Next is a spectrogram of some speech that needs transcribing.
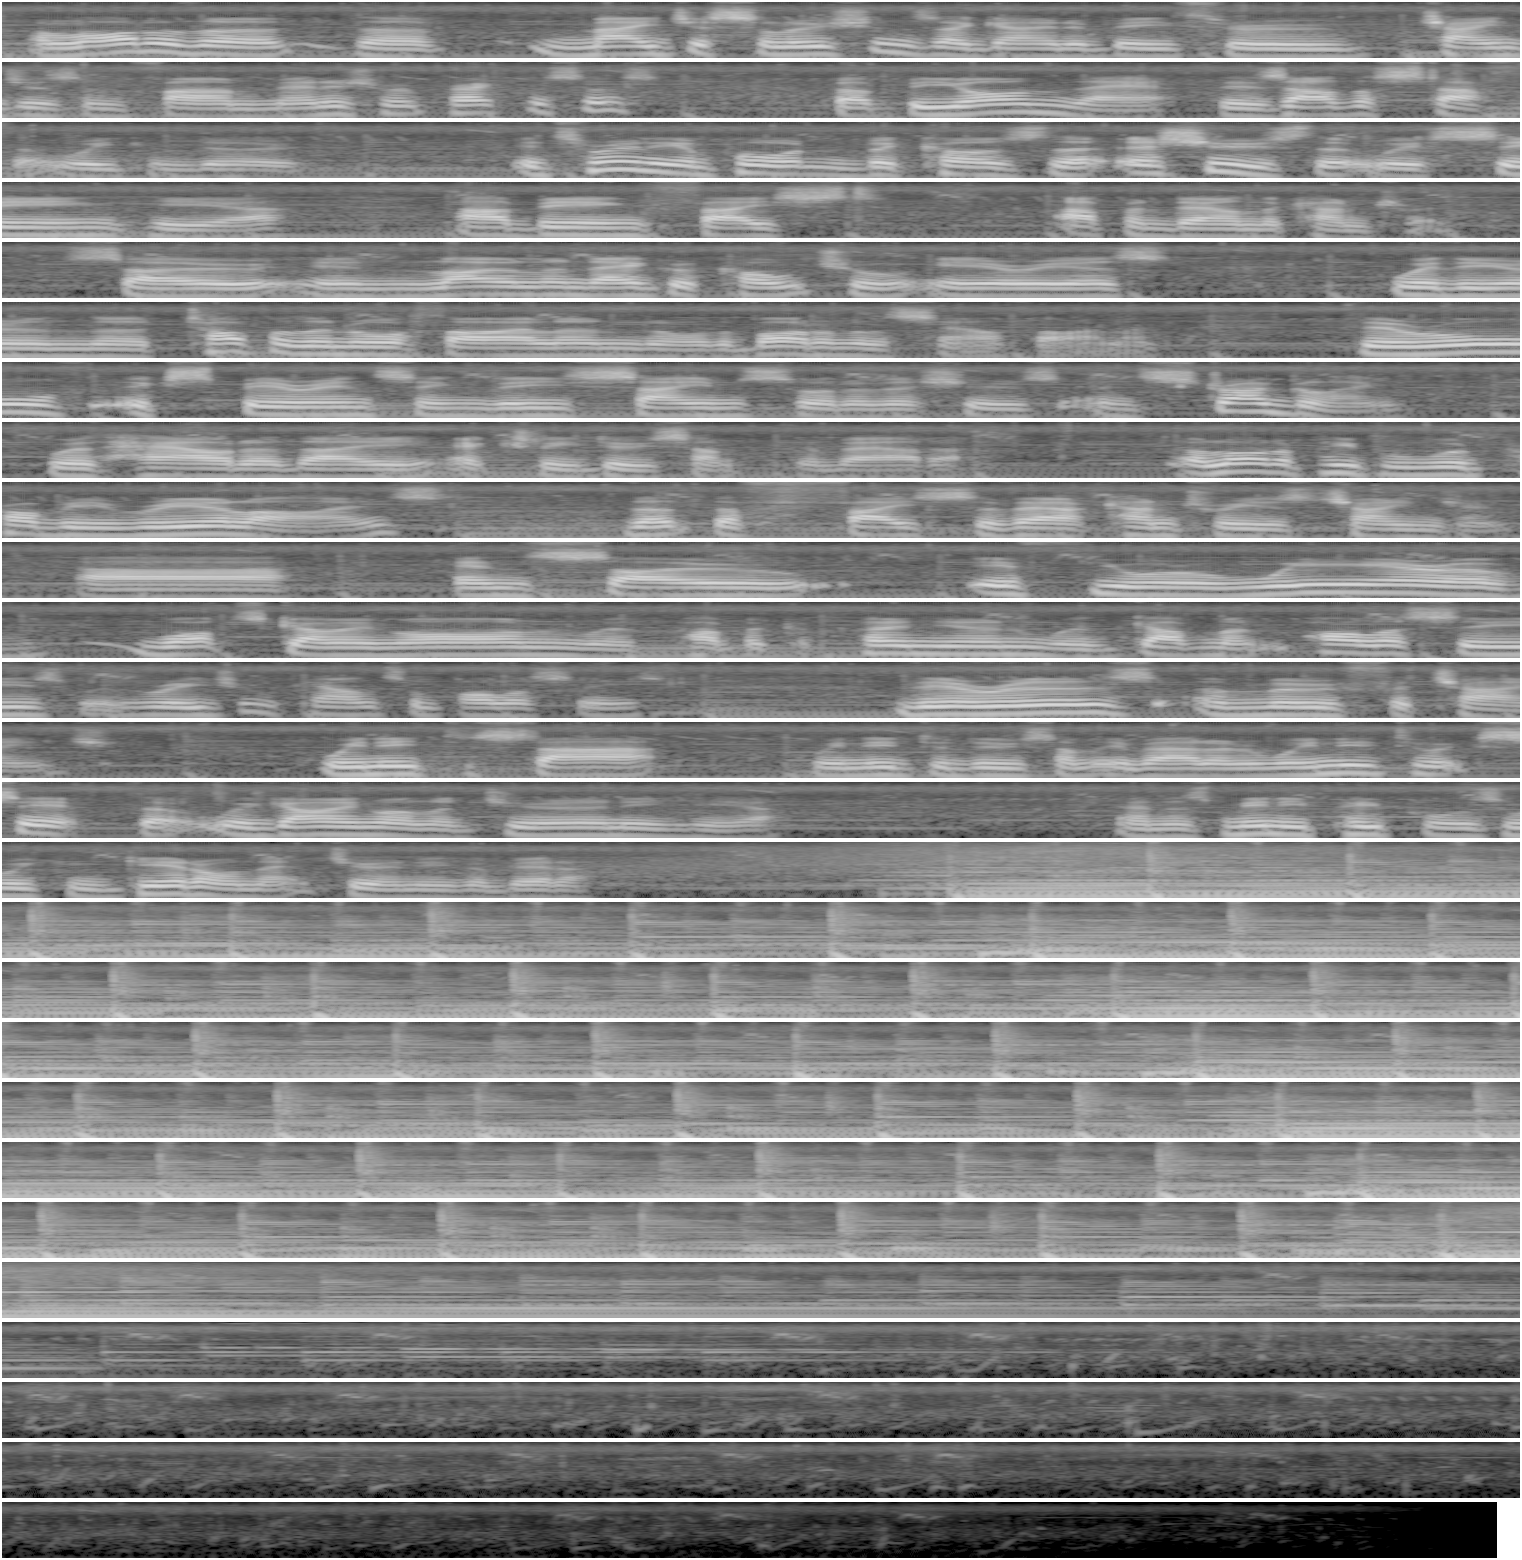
A lot of the, the major solutions are going to be through changes in farm management practices, but beyond that, there's other stuff that we can do. It's really important because the issues that we're seeing here are being faced up and down the country. So in lowland agricultural areas, whether you're in the top of the North Island or the bottom of the South Island, they're all experiencing these same sort of issues and struggling with how do they actually do something about it. A lot of people would probably realise that the face of our country is changing. Uh, and so if you're aware of what's going on with public opinion, with government policies, with regional council policies, there is a move for change. We need to start, we need to do something about it, and we need to accept that we're going on a journey here. And as many people as we can get on that journey, the better.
